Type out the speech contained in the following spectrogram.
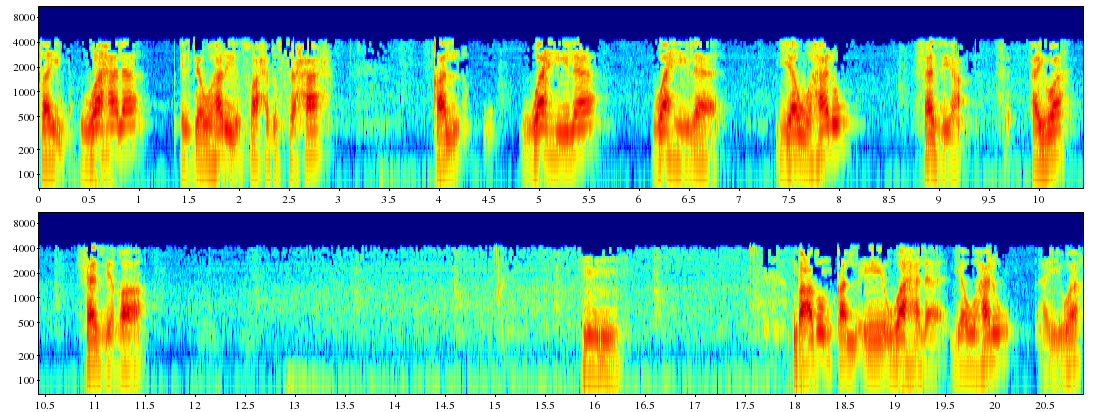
طيب وهل الجوهري صاحب الصحاح قال وهل وهل يوهل فزع أيوة فزغ مم. بعضهم قال إيه وهل يوهل؟ أيوة.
